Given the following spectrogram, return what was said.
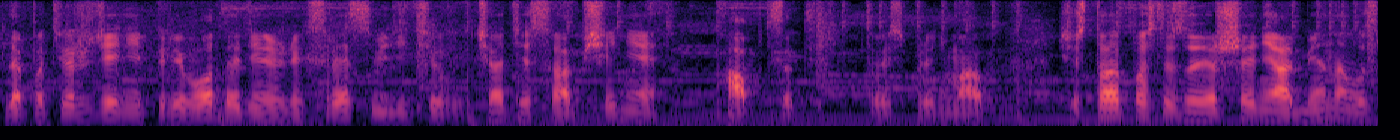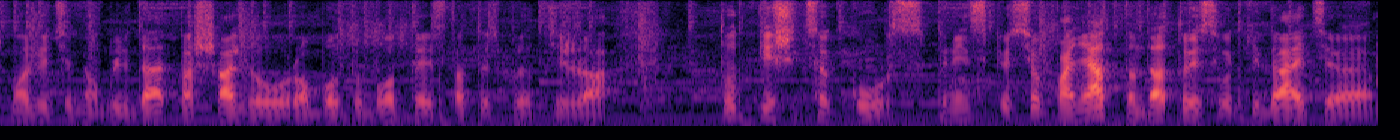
Для подтверждения перевода денежных средств введите в чате сообщение Upset, то есть принимают. Шестое, после завершения обмена вы сможете наблюдать пошаговую работу бота и статус платежа. Тут пишется курс. В принципе, все понятно, да, то есть вы кидаете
